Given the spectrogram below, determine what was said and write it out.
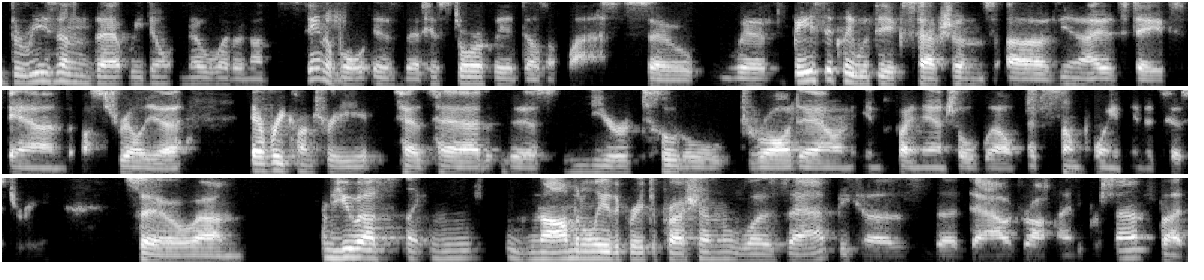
the reason that we don't know whether or not it's sustainable is that historically it doesn't last. So with basically with the exceptions of the United States and Australia, every country has had this near total drawdown in financial wealth at some point in its history. So um, the U.S. like nominally the Great Depression was that because the Dow dropped ninety percent, but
